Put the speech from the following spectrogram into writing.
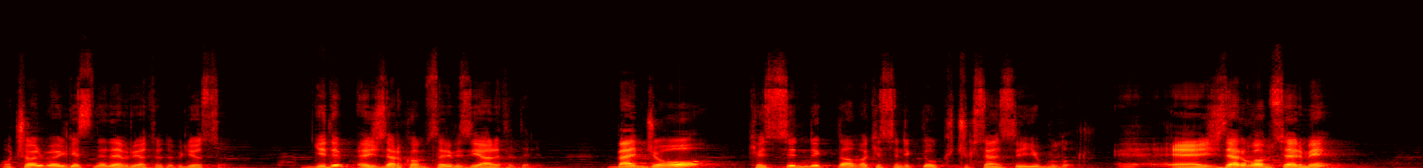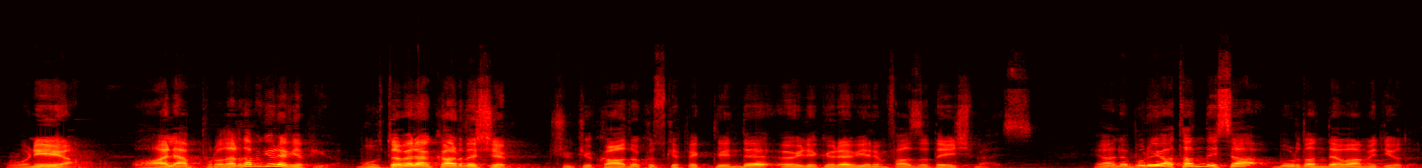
O çöl bölgesinde devre atıyordu biliyorsun. Gidip Ejder Komiser'i bir ziyaret edelim. Bence o kesinlikle ama kesinlikle o küçük senseyi bulur. E, Ejder Komiser mi? O ne ya? O hala buralarda mı görev yapıyor? Muhtemelen kardeşim. Çünkü K9 köpekliğinde öyle görev yerin fazla değişmez. Yani buraya atandıysa buradan devam ediyordur.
